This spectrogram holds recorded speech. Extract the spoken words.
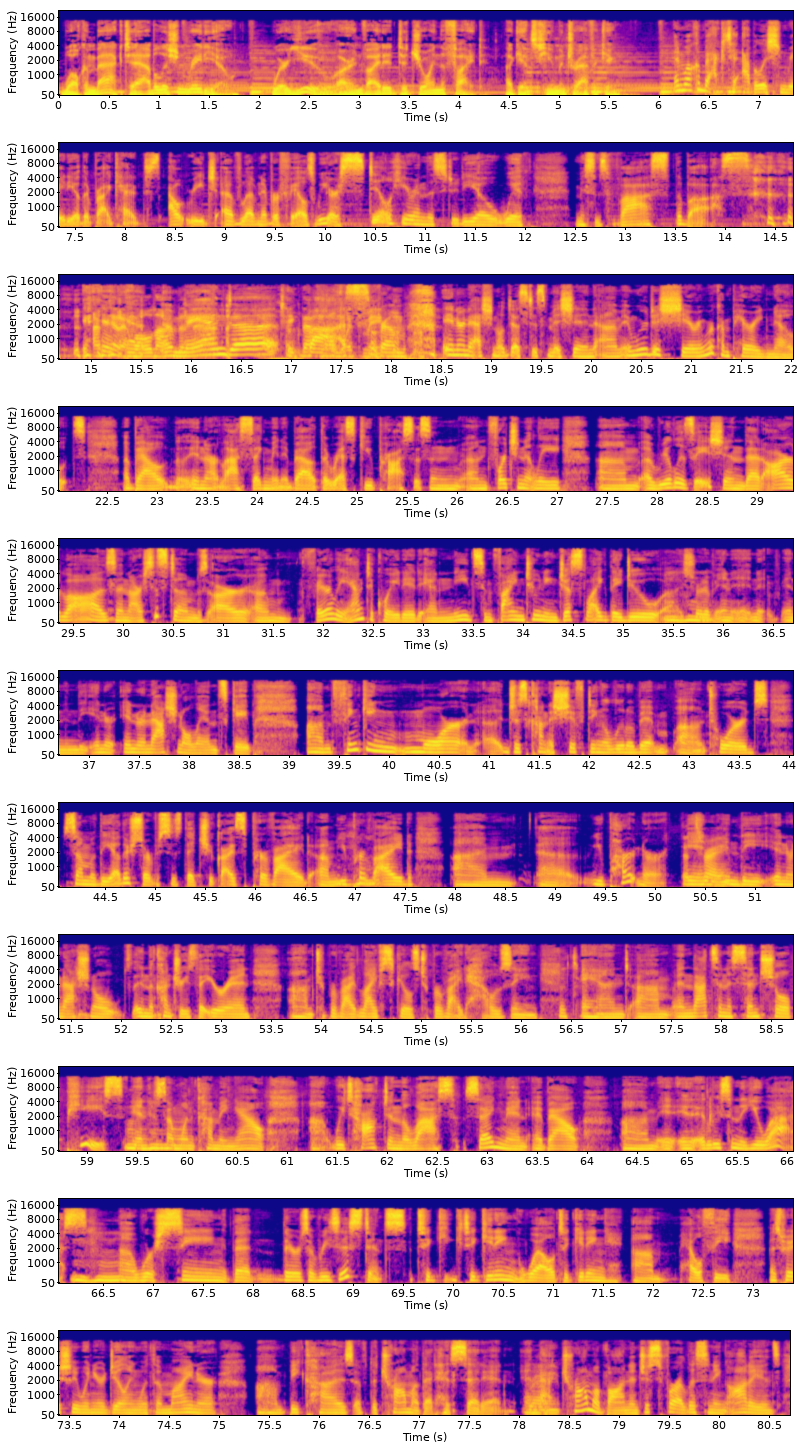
Welcome back to Abolition Radio, where you are invited to join the fight against human trafficking. And welcome back to Abolition Radio, the broadcast outreach of Love Never Fails. We are still here in the studio with Mrs. Voss, the boss. I'm going to hold on Amanda to that. Take that home Voss from International Justice Mission. Um, and we're just sharing, we're comparing notes about, in our last segment, about the rescue process. And unfortunately, um, a realization that our laws and our systems are um, fairly antiquated and need some fine tuning, just like they do uh, sort of in, in, in the inter- international landscape. Um, thinking more, uh, just kind of shifting a little bit uh, towards some of the other services that you guys provide. Um, You provide, um, uh, you partner That's in, right. in the international, in the countries that you're in, um, to provide life skills, to provide housing, right. and um, and that's an essential piece Mm-hmm. in someone coming out. Uh, we talked in the last segment about. Um, i i at least in the U.S., Mm-hmm. uh, we're seeing that there's a resistance to to getting well, to getting um, healthy, especially when you're dealing with a minor, um, because of the trauma that has set in, and Right. that trauma bond. And just for our listening audience,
